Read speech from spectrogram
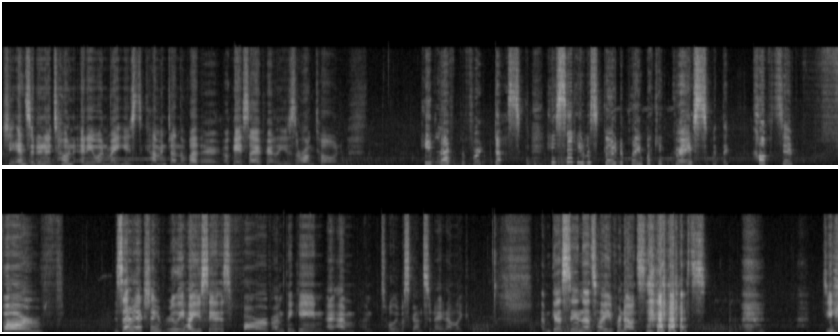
She answered in a tone anyone might use to comment on the weather. Okay, so I apparently used the wrong tone. He left before dusk. He said he was going to play Wicked Grace with the Comte de Is that actually really how you say it? Is Favre? I'm thinking I, am I'm, I'm totally Wisconsinite, and I'm like, I'm guessing that's how you pronounce that. do, you,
